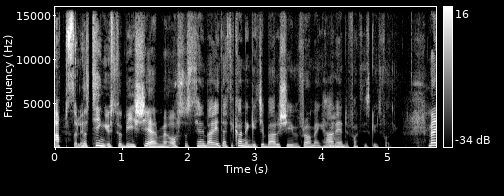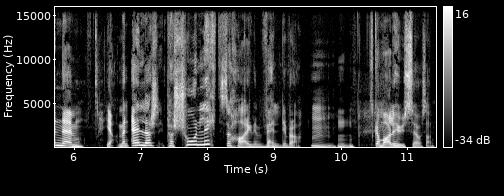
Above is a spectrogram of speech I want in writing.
Absolutt. Når ting ut forbi skjer med oss, så kjenner jeg bare dette kan jeg ikke bare skyve fra meg. Her er det faktisk utfordring. Men, ja, men ellers, personlig, så har jeg det veldig bra. Mm. Skal male huset og sånn.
